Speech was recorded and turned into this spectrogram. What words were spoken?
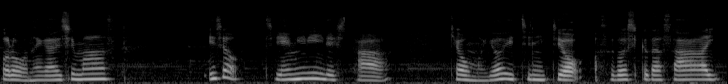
フォローお願いします。以上、ちえみりーでした。今日も良い一日をお過ごしください。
